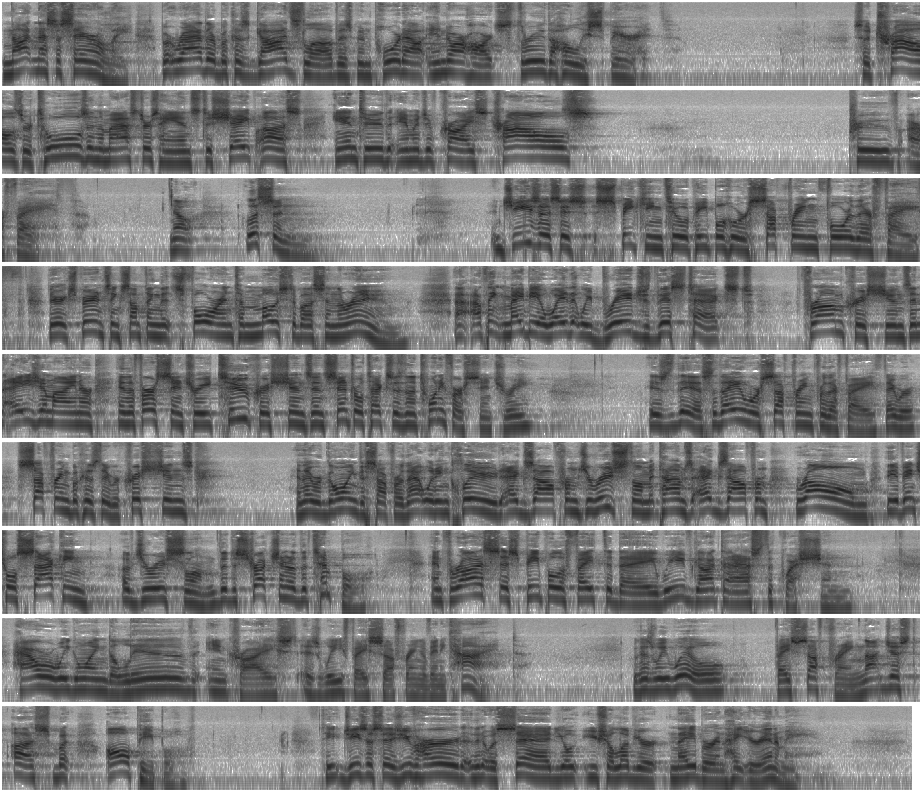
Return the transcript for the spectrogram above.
Not necessarily, but rather because God's love has been poured out into our hearts through the Holy Spirit. So, trials are tools in the Master's hands to shape us into the image of Christ. Trials prove our faith. Now, listen. Jesus is speaking to a people who are suffering for their faith. They're experiencing something that's foreign to most of us in the room. I think maybe a way that we bridge this text from Christians in Asia Minor in the first century to Christians in Central Texas in the 21st century is this they were suffering for their faith. They were suffering because they were Christians and they were going to suffer. That would include exile from Jerusalem, at times exile from Rome, the eventual sacking of Jerusalem, the destruction of the temple. And for us as people of faith today, we've got to ask the question how are we going to live in Christ as we face suffering of any kind? Because we will face suffering, not just us, but all people. Jesus says, You've heard that it was said, You shall love your neighbor and hate your enemy.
